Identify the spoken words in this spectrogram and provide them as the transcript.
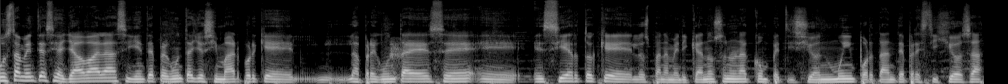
Justamente hacia allá va la siguiente pregunta, Yosimar, porque la pregunta es, eh, eh, ¿es cierto que los Panamericanos son una competición muy importante, prestigiosa?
